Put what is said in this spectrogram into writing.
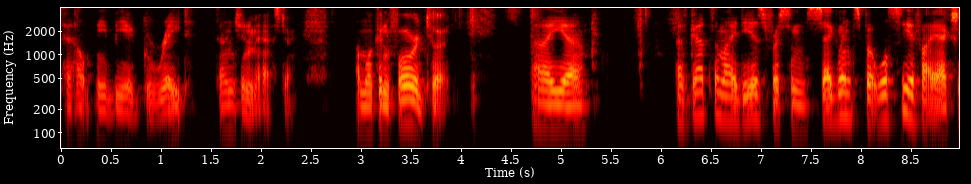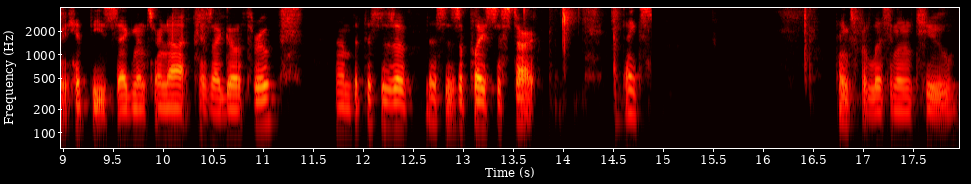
to help me be a great dungeon master. I'm looking forward to it. I uh, I've got some ideas for some segments, but we'll see if I actually hit these segments or not as I go through. Um, but this is a this is a place to start. Thanks. Thanks for listening to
